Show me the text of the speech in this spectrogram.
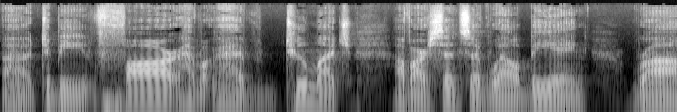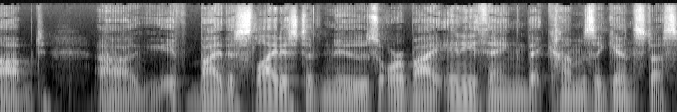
uh, to be far, have, have too much of our sense of well being robbed. Uh, if by the slightest of news or by anything that comes against us.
